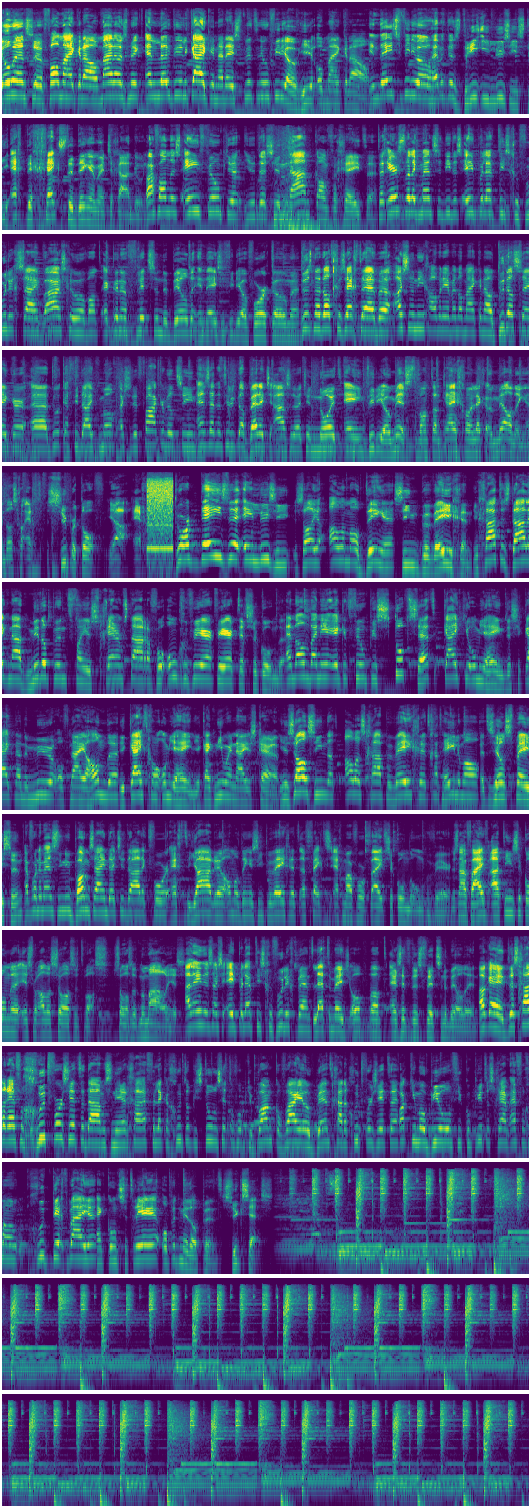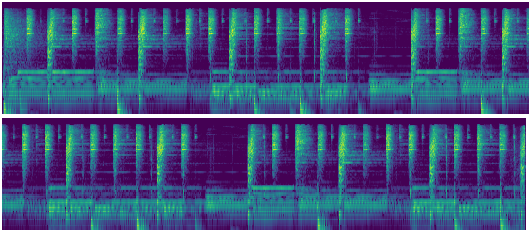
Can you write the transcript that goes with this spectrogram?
Yo mensen van mijn kanaal, mijn naam is Mick en leuk dat jullie kijken naar deze splinternieuwe video hier op mijn kanaal. In deze video heb ik dus drie illusies die echt de gekste dingen met je gaan doen. Waarvan dus één filmpje je dus je naam kan vergeten. Ten eerste wil ik mensen die dus epileptisch gevoelig zijn waarschuwen, want er kunnen flitsende beelden in deze video voorkomen. Dus na dat gezegd te hebben, als je nog niet geabonneerd bent op mijn kanaal, doe dat zeker. Uh, doe ik even je duimpje omhoog als je dit vaker wilt zien. En zet natuurlijk dat belletje aan, zodat je nooit één video mist. Want dan krijg je gewoon lekker een melding. En dat is gewoon echt super tof. Ja, echt. Door deze illusie zal je allemaal dingen zien bewegen. Je gaat dus dadelijk naar het middelpunt van je scherm staren voor ongeveer 40 seconden. En dan wanneer ik het filmpje stopzet, kijk je om je heen. Dus je kijkt naar de muur of naar je handen. Je kijkt gewoon om je heen. Je kijkt niet meer naar je scherm. Je zal zien dat alles gaat bewegen. Het gaat helemaal... Het is heel spacend. En voor de mensen die nu bang zijn dat je dadelijk voor echt jaren allemaal dingen ziet bewegen... Effect is echt maar voor 5 seconden ongeveer. Dus na 5 à 10 seconden is weer alles zoals het was. Zoals het normaal is. Alleen dus als je epileptisch gevoelig bent, let een beetje op. Want er zitten dus flitsende beelden in. Oké, dus ga er even goed voor zitten, dames en heren. Ga even lekker goed op je stoel zitten of op je bank of waar je ook bent. Ga er goed voor zitten. Pak je mobiel of je computerscherm even gewoon goed dicht bij je. En concentreer je op het middelpunt. Succes!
